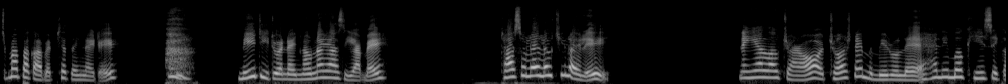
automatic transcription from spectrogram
ကျမဘက်ကပဲဖြတ်သိမ်းလိုက်တယ်မင်းဒီအတွက်နိုင်နောက်နောက်ရစီရမယ်ဒါဆိုလဲလောက်ကြည့်လိုက်လေနှစ်ရက်လောက်ကြာတော့ George နဲ့မမေတို့လည်း honeymoon ခီးစဉ်က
